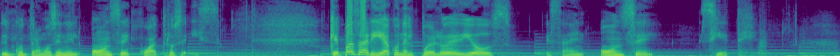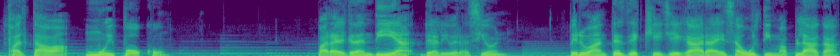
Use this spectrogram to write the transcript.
Lo encontramos en el 11, 4, 6. ¿Qué pasaría con el pueblo de Dios? Está en 11, 7. Faltaba muy poco para el gran día de la liberación. Pero antes de que llegara esa última plaga,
